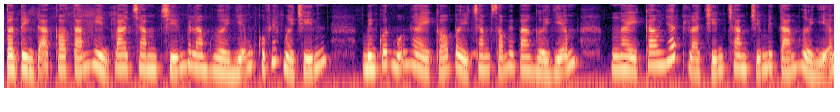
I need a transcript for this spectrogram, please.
toàn tỉnh đã có 8.395 người nhiễm COVID-19, bình quân mỗi ngày có 763 người nhiễm, ngày cao nhất là 998 người nhiễm.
